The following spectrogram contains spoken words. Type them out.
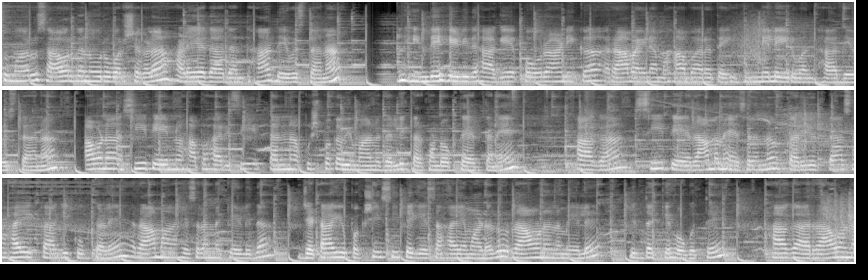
ಸುಮಾರು ಸಾವಿರದ ನೂರು ವರ್ಷಗಳ ಹಳೆಯದಾದಂತಹ ದೇವಸ್ಥಾನ. ನಾನು ಹಿಂದೆ ಹೇಳಿದ ಹಾಗೆ ಪೌರಾಣಿಕ ರಾಮಾಯಣ ಮಹಾಭಾರತ ಹಿನ್ನೆಲೆ ಇರುವಂತಹ ದೇವಸ್ಥಾನ. ಅವನ ಸೀತೆಯನ್ನು ಅಪಹರಿಸಿ ತನ್ನ ಪುಷ್ಪಕ ವಿಮಾನದಲ್ಲಿ ಕರ್ಕೊಂಡು ಹೋಗ್ತಾ ಇರ್ತಾನೆ. ಆಗ ಸೀತೆ ರಾಮನ ಹೆಸರನ್ನು ಕರೆಯುತ್ತಾ ಸಹಾಯಕ್ಕಾಗಿ ಕೂಗ್ತಾಳೆ. ರಾಮ ಹೆಸರನ್ನು ಕೇಳಿದ ಜಟಾಯು ಪಕ್ಷಿ ಸೀತೆಗೆ ಸಹಾಯ ಮಾಡಲು ರಾವಣನ ಮೇಲೆ ಯುದ್ಧಕ್ಕೆ ಹೋಗುತ್ತೆ. ಆಗ ರಾವಣ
